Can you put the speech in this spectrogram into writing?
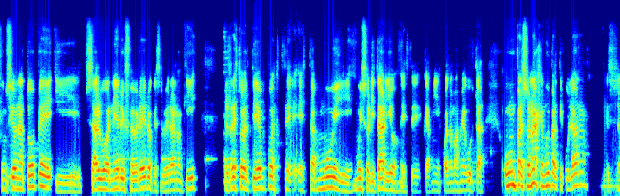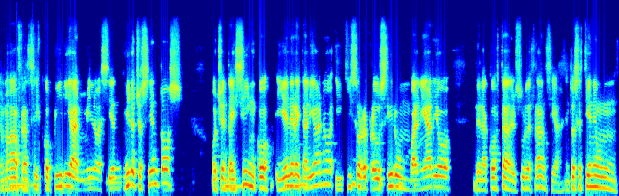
funciona a tope y salvo enero y febrero, que es el verano aquí, el resto del tiempo este, está muy, muy solitario, este, que a mí es cuando más me gusta. Un personaje muy particular que se llamaba Francisco Piria en 1900 1885 y él era italiano y quiso reproducir un balneario de la costa del sur de Francia. Entonces tiene un,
